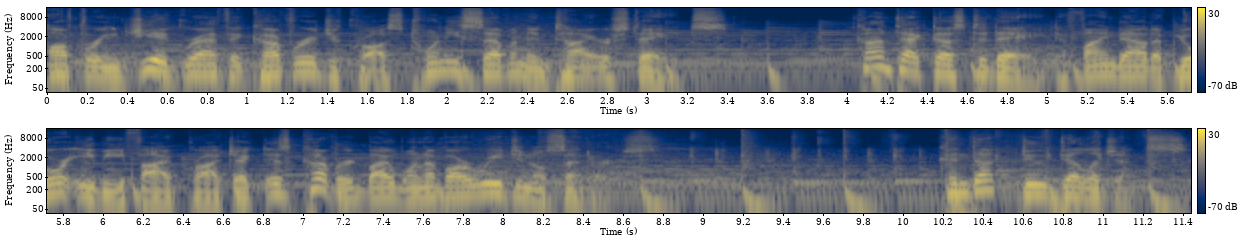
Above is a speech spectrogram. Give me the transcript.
offering geographic coverage across 27 entire states. Contact us today to find out if your EB5 project is covered by one of our regional centers. Conduct due diligence.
